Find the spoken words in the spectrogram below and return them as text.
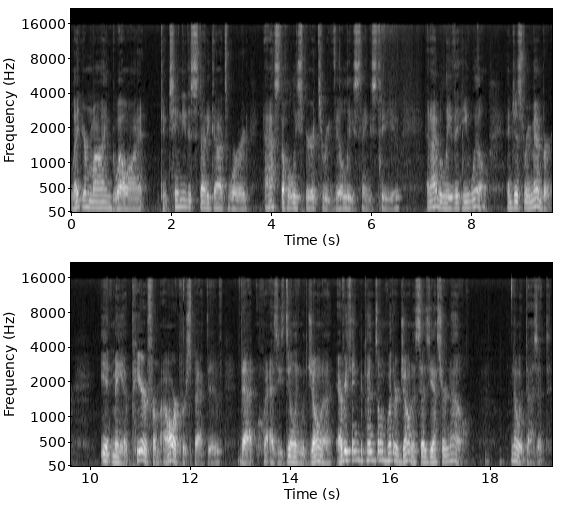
Let your mind dwell on it. Continue to study God's Word Ask the Holy Spirit to reveal these things to you, and I believe that He will. And just remember, it may appear from our perspective that as He's dealing with Jonah, everything depends on whether Jonah says yes or no. No, it doesn't.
